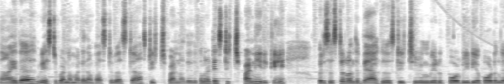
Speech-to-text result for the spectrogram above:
நான் இதை வேஸ்ட் பண்ண மாட்டேன். நான் ஃபஸ்ட்டு ஃபஸ்ட்டாக ஸ்டிச் பண்ணது. இதுக்கு முன்னாடி ஸ்டிச் பண்ணியிருக்கேன். ஒரு சிஸ்டர் வந்து பேகு ஸ்டிச்சிங் வீடு போ வீடியோ போடுங்க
